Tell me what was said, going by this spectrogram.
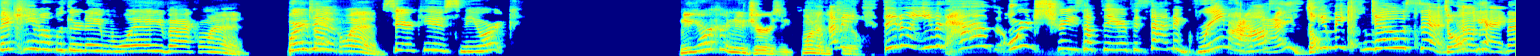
they came up with their name way back when. Way Purdue. back when. Syracuse, New York. New York or New Jersey? One of the I two. mean, they don't even have orange trees up there if it's not in a greenhouse. I- don't- it makes no sense. Don't okay. get mad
